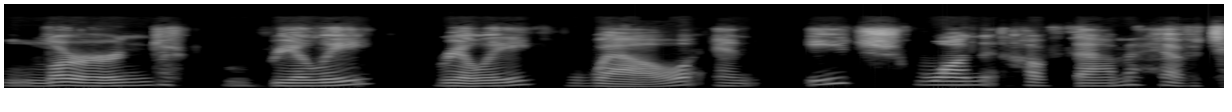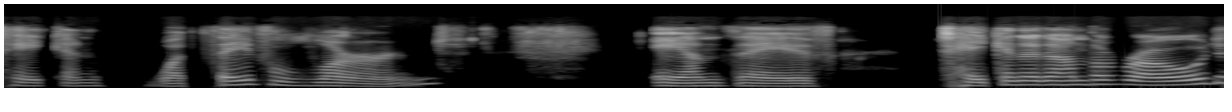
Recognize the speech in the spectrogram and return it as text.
learned really, really well. And each one of them have taken what they've learned and they've taken it on the road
